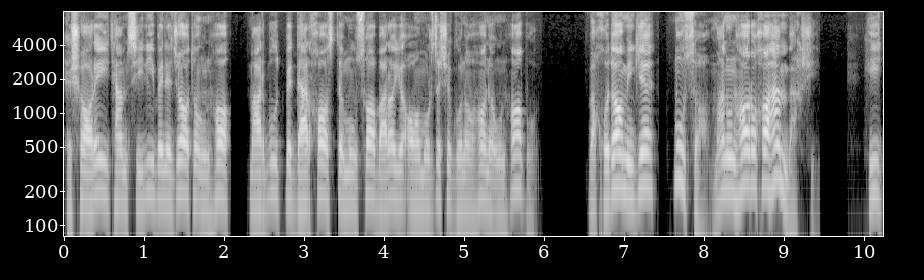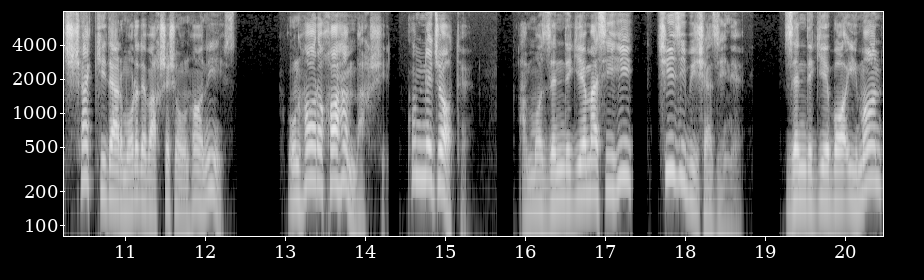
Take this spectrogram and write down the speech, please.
اشاره ای تمثیلی به نجات اونها مربوط به درخواست موسی برای آمرزش گناهان اونها بود. و خدا میگه موسی من اونها رو خواهم بخشید. هیچ شکی در مورد بخشش اونها نیست. اونها رو خواهم بخشید. اون نجاته. اما زندگی مسیحی چیزی بیش از اینه. زندگی با ایمان،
